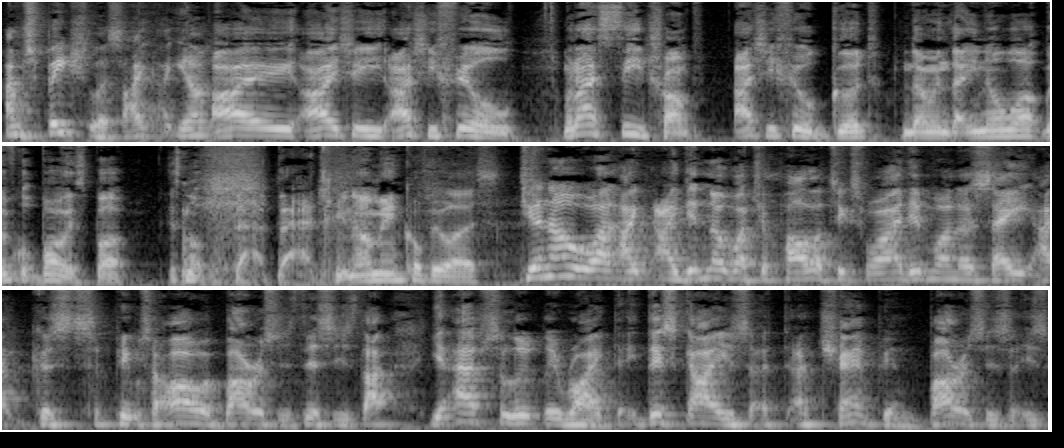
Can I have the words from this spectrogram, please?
I'm speechless. I I- you know. I, I actually I actually feel when I see Trump, I actually feel good knowing that you know what we've got Boris, but it's not that bad. You know what I mean? Could be worse. Do you know what? I, I didn't know what your politics were. I didn't want to say, because people say, oh, Boris is this, is that. You're absolutely right. This guy is a, a champion. Boris is, is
